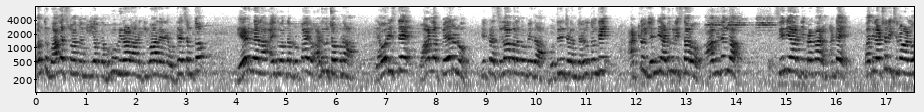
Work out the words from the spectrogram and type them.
వంతు భాగస్వామ్యం ఈ యొక్క భూ విరాళానికి ఇవ్వాలనే ఉద్దేశంతో ఏడు వేల ఐదు వందల రూపాయలు అడుగు చొప్పున ఎవరిస్తే వాళ్ళ పేరును ఇక్కడ శిలాఫలకం మీద ముద్రించడం జరుగుతుంది. అట్లు ఎన్ని అడుగులు ఇస్తారో ఆ విధంగా సీనియారిటీ ప్రకారం అంటే పది లక్షలు ఇచ్చిన వాళ్ళు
